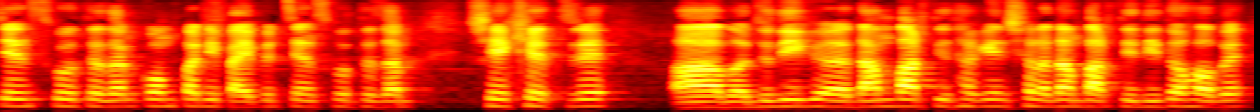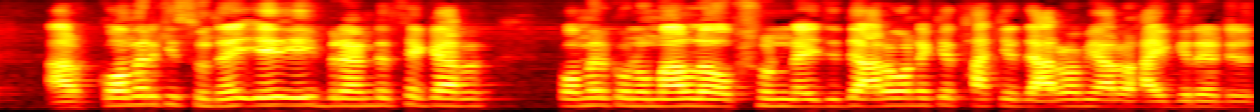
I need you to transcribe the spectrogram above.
চেঞ্জ করতে চান কোম্পানি পাইপের চেঞ্জ করতে চান, সেক্ষেত্রে যদি দাম বাড়তি থাকে, ইনশাল্লাহ দাম বাড়তি দিতে হবে। আর কমের কিছু নেই। এই- ব্র্যান্ডের থেকে আর কমের কোনো মাল অপশন নেই। যদি আরও অনেকে থাকে যে আরও আমি আরও হাই গ্রেডের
